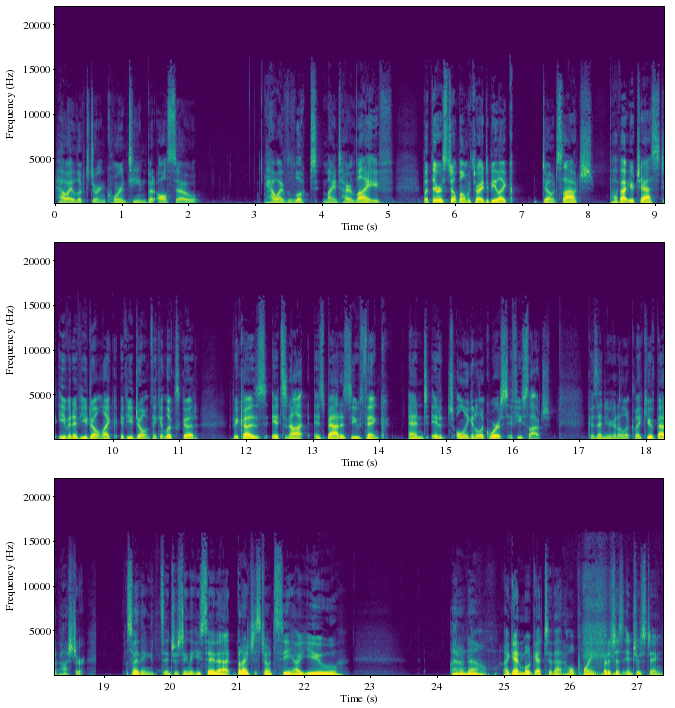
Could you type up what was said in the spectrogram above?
how I looked during quarantine, but also how I've looked my entire life. But there are still moments where I had to be like, don't slouch, puff out your chest, even if you don't like, if you don't think it looks good, because it's not as bad as you think. And it's only going to look worse if you slouch, because then you're going to look like you have bad posture. So I think it's interesting that you say that, but I just don't see how you. I don't know. Again, we'll get to that whole point, but it's just interesting.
